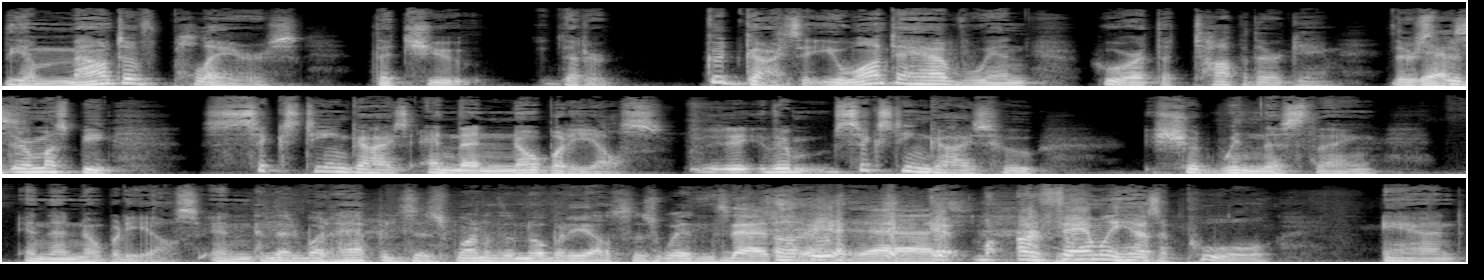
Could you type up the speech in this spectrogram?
the amount of players that you that are good guys that you want to have win who are at the top of their game. There's Yes. there must be 16 guys and then nobody else. There are 16 guys who should win this thing and then nobody else. And, And then what happens is one of the nobody else's wins. that's uh, right. yes. our family has a pool and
